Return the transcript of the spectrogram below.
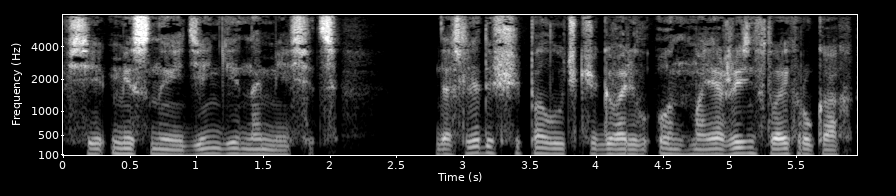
все мясные деньги на месяц. «До следующей получки», — говорил он, — «моя жизнь в твоих руках».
